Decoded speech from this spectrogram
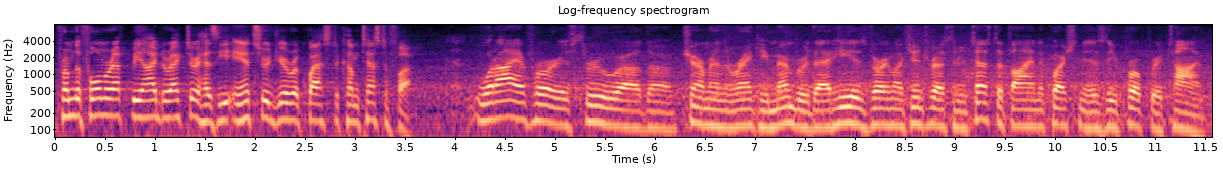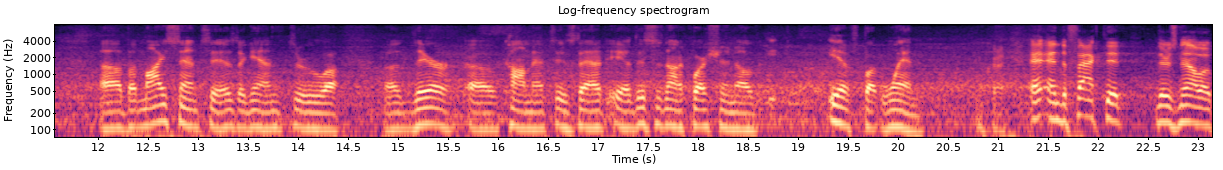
from the former FBI director? Has he answered your request to come testify? What I have heard is through uh, the chairman and the ranking member that he is very much interested in testifying. The question is the appropriate time. Uh, but my sense is, again, through uh, uh their uh, comments, is that this is not a question of if, but when. Okay. And, and the fact that there's now a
